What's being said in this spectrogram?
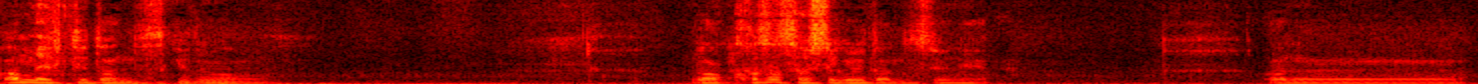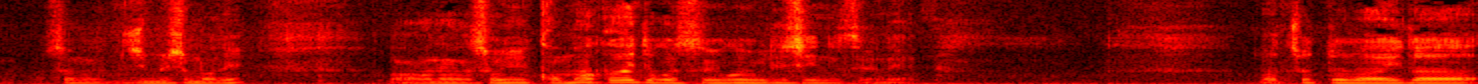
雨降ってたんですけどなんか傘さしてくれたんですよね。あのー、その事務所まであなんかそういう細かいとこすごい嬉しいんですよね。まあちょっとの間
